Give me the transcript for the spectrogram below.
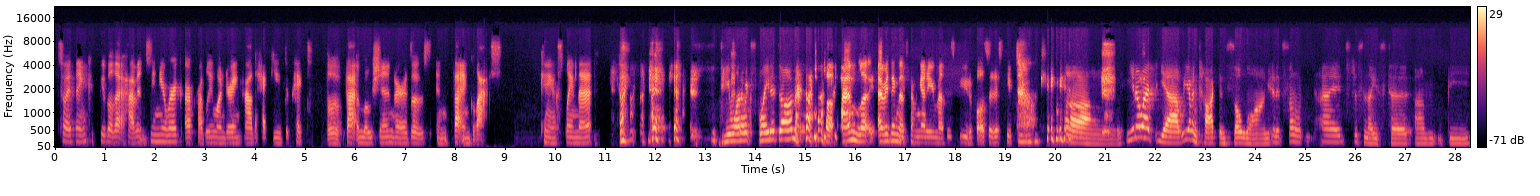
So I think people that haven't seen your work are probably wondering how the heck you depict the, that emotion or those in that in glass. Can you explain that? Do you want to explain it, Dom? well, I'm look everything that's coming out of your mouth is beautiful. So just keep talking. oh, you know what? Yeah, we haven't talked in so long, and it's so uh, it's just nice to um, be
